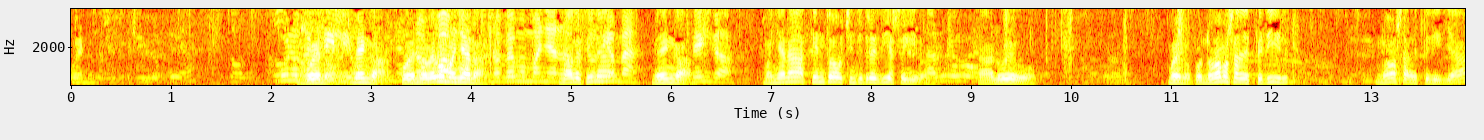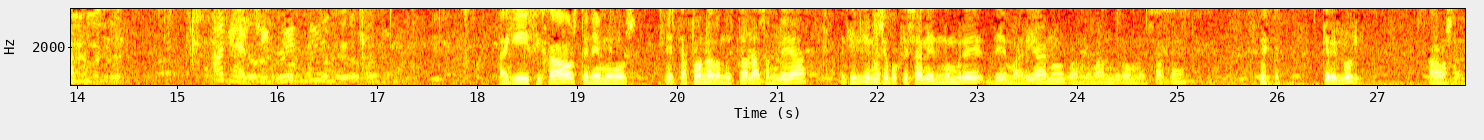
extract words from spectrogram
Bueno. Bueno, venga, pues nos vemos vamos. mañana. Nos vemos mañana. ¿Vale, Fina? Venga. Venga. Mañana 183 días seguidos. Hasta luego. Bueno, pues nos vamos a despedir. Nos vamos a despedir ya. Aquí, fijaos, tenemos esta zona donde está la asamblea. Decir que no sé por qué sale el nombre de Mariano cuando mande los mensajes. que eres Loli. Vamos a ver.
